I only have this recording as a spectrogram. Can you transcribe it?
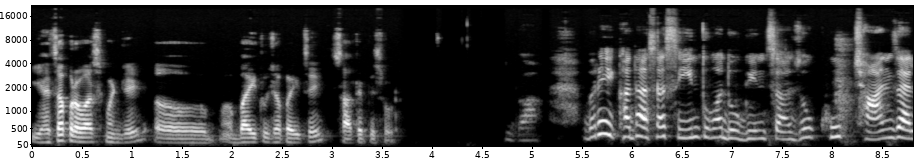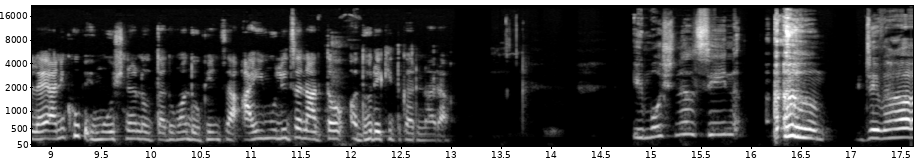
ह्याचा प्रवास म्हणजे बाई तुझ्या बाईचे सात एपिसोड. वा बरं एखादा असा सीन तुम्हा दोघींचा जो खूप छान झालाय आणि खूप इमोशनल होता तुम्हा दोघींचा आई मुलीचं नातं अधोरेखित करणारा? इमोशनल सीन जेव्हा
